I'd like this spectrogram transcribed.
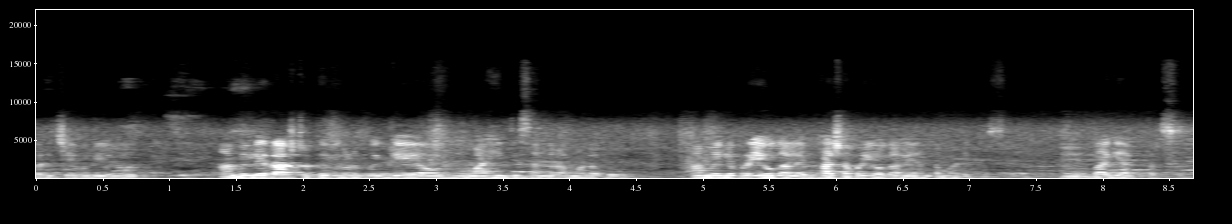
ಪರಿಚಯ ಬರೆಯೋದು ಆಮೇಲೆ ರಾಷ್ಟ್ರಕವಿಗಳ ಬಗ್ಗೆ ಅವ್ರದ್ದು ಮಾಹಿತಿ ಸಂಗ್ರಹ ಮಾಡೋದು ಆಮೇಲೆ ಪ್ರಯೋಗಾಲಯ ಭಾಷಾ ಪ್ರಯೋಗಾಲಯ ಅಂತ ಮಾಡಿದ್ವಿ ಸರ್. ಭಾಗಿಯಾಗ್ತಾರೆ ಸರ್.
